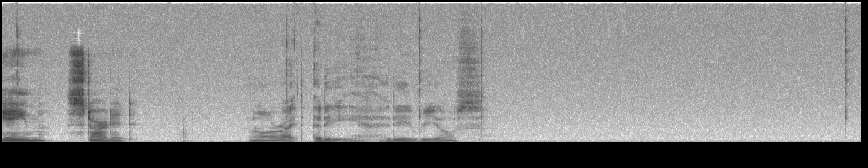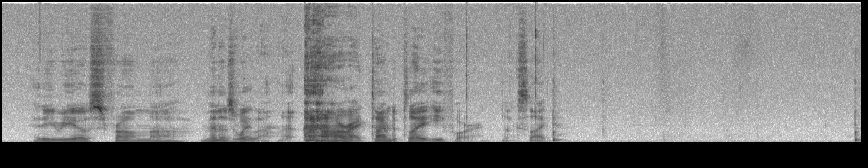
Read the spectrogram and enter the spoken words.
Game started. All right, Eddie, Eddie Rios. Eddie Rios from uh, Venezuela. All right, time to play e4. Looks like. Uh,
